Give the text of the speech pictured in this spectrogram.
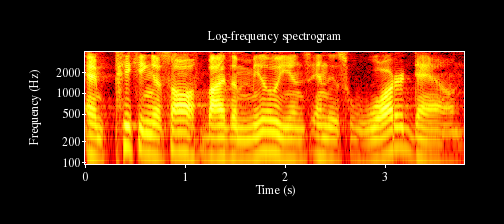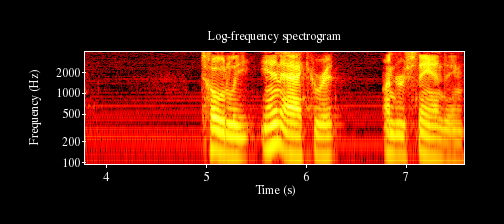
and picking us off by the millions in this watered down, totally inaccurate understanding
